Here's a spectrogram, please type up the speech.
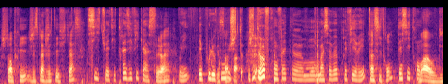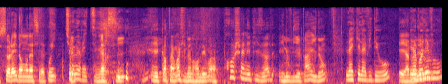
Je t'en prie. J'espère que j'étais efficace. Si, tu as été très efficace. C'est vrai Oui. Et pour le coup, je sympa. t- je t'offre en fait euh, mon, ma saveur préférée, T'as un citron? Thym citron. Waouh, du soleil dans mon assiette. Oui, tu le mérites. Merci. Et quant à moi, je vous donne rendez-vous à un prochain épisode. Et n'oubliez pas, Aïdon, Likez la vidéo et abonnez-vous.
